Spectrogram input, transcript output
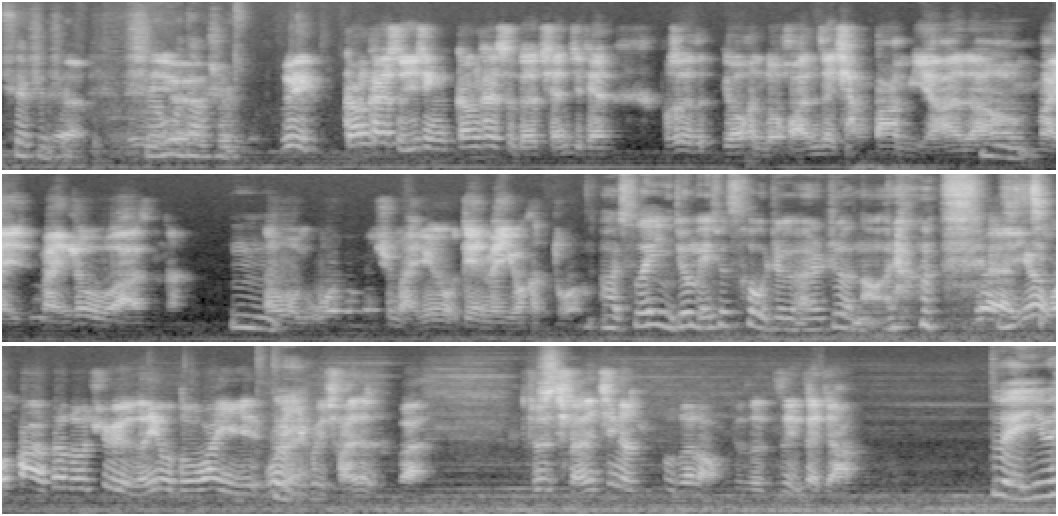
确实是食物倒是所以刚开始疫情刚开始的前几天，不是有很多华人在抢大米啊，然后买、买肉啊什么的，嗯然后我我都没去买，因为我店里面有很多。啊，所以你就没去凑这个热闹，然后对，因为我怕到时候去人又多，万一万一会传染怎么办？就是反正尽量负责老，就是自己在家。对，因为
